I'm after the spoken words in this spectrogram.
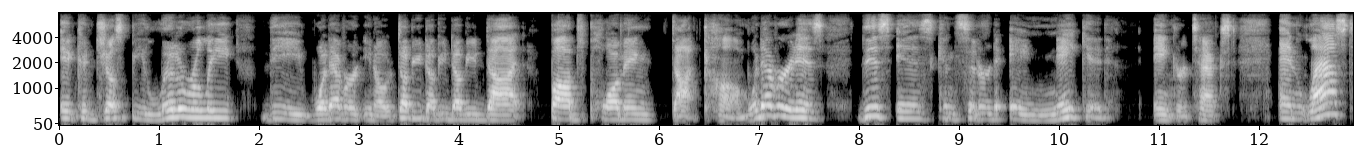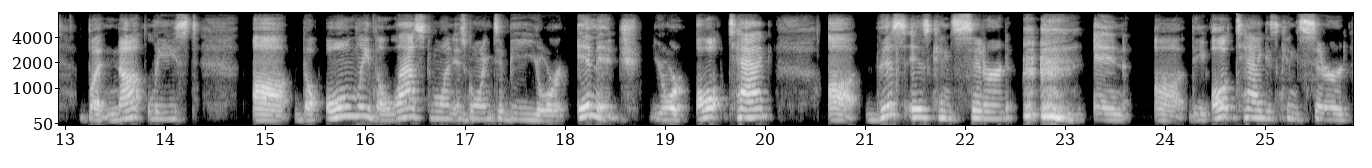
it could just be literally the whatever, you know, www.bobsplumbing.com. Whatever it is, this is considered a naked anchor text. And last but not least, uh, the only, the last one is going to be your image, your alt tag. Uh, this is considered in, uh, the alt tag is considered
